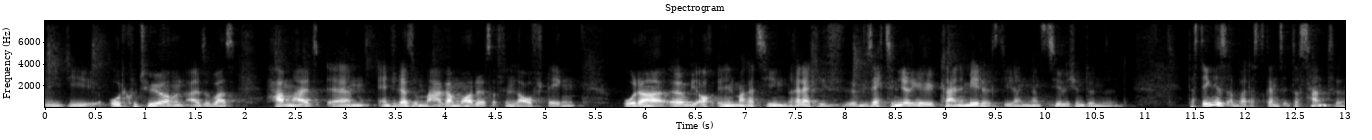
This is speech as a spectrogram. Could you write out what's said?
Die, die Haute Couture und all sowas haben halt ähm, entweder so Magermodels auf den Laufstegen oder irgendwie auch in den Magazinen relativ 16-jährige kleine Mädels, die dann ganz zierlich und dünn sind. Das Ding ist aber, das ganz Interessante,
